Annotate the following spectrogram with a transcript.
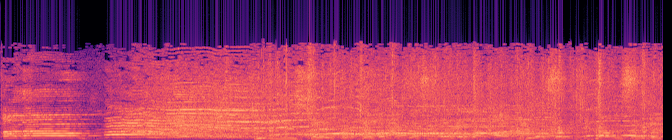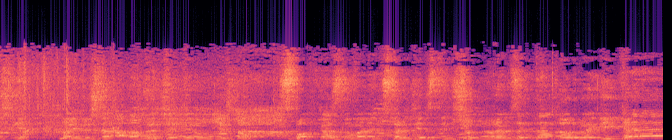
Adam komitetu organizacyjnego pan Andrzej Wąsowicz. Witamy serdecznie. No i myślę Adam, że Ciebie również to spotka z numerem 47 reprezentant Norwegii Kenneth!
